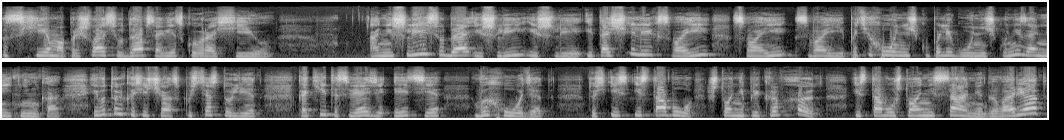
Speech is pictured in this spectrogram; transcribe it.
схема пришла сюда, в советскую Россию. Они шли сюда и шли, и шли, и тащили их свои, свои, свои, потихонечку, полигонечку, незаметненько. И вот только сейчас, спустя сто лет, какие-то связи эти выходят. То есть из, из того, что они прикрывают, из того, что они сами говорят,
